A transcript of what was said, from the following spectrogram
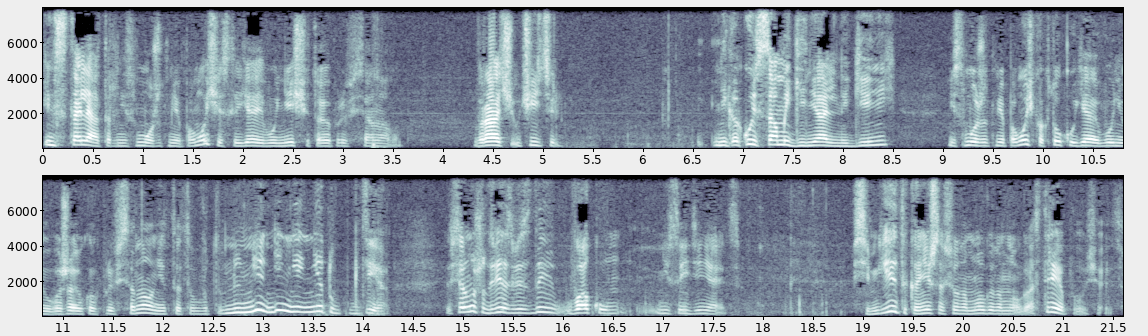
Инсталлятор не сможет мне помочь, если я его не считаю профессионалом. Врач, учитель. Никакой самый гениальный гений не сможет мне помочь, как только я его не уважаю как профессионал, нет этого вот, ну, не, не, не, нету где. Все равно, что две звезды вакуум не соединяется. В семье это, конечно, все намного-намного острее получается.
